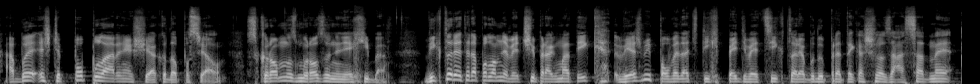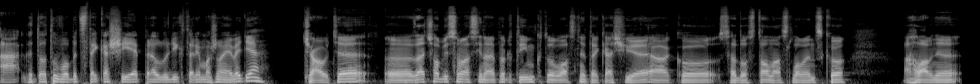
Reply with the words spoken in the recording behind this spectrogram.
a bude ešte populárnejší ako doposiaľ. Skromnosť mu rozhodne nechyba. Viktor je teda podľa mňa väčší pragmatik. Vieš mi povedať tých 5 vecí, ktoré budú pre Tekašiho zásadné a kto tu vôbec Tekaši je pre ľudí, ktorí možno nevedia? Čaute. E, začal by som asi najprv tým, kto vlastne Tekashi je a ako sa dostal na Slovensko a hlavne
